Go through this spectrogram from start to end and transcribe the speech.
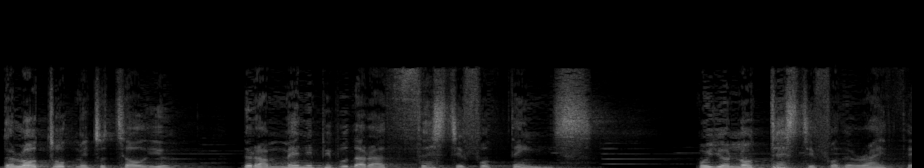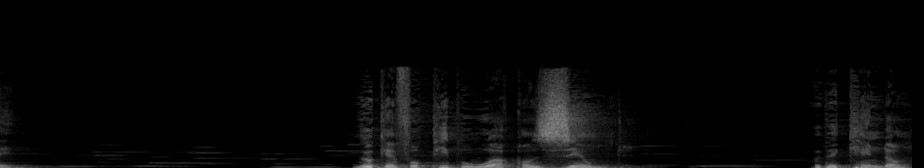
The Lord told me to tell you there are many people that are thirsty for things, but you're not thirsty for the right thing. Looking for people who are consumed with the kingdom.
